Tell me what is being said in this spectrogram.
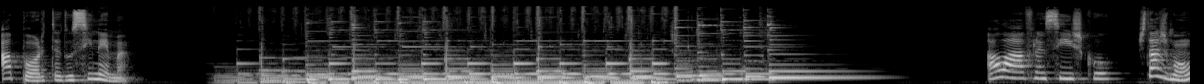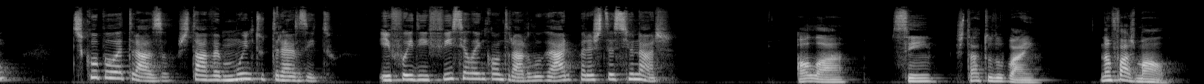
à porta do cinema. Olá, Francisco. Estás bom? Desculpa o atraso, estava muito trânsito e foi difícil encontrar lugar para estacionar. Olá. Sim, está tudo bem. Não faz mal.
